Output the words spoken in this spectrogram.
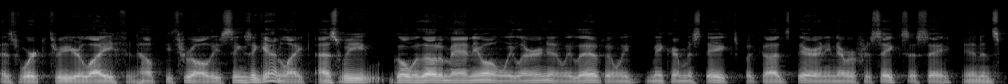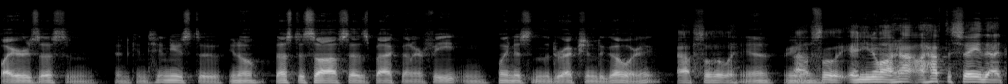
has worked through your life and helped you through all these things. Again, like as we go without a manual and we learn and we live and we make our mistakes, but God's there and He never forsakes us, eh? And inspires us and and continues to, you know, dust us off, set us back on our feet, and point us in the direction to go, right? Absolutely. Yeah. Absolutely. And you know, I, I have to say that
